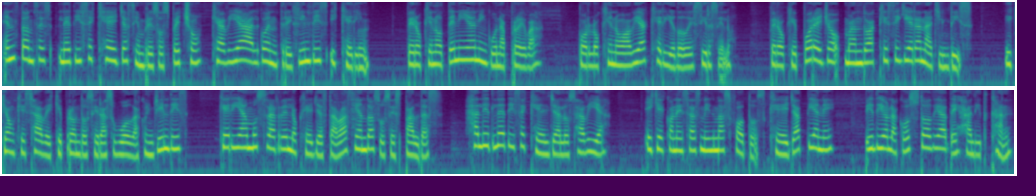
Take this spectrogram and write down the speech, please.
Entonces le dice que ella siempre sospechó que había algo entre Yildiz y Kerim, pero que no tenía ninguna prueba, por lo que no había querido decírselo, pero que por ello mandó a que siguieran a Yildiz, y que aunque sabe que pronto será su boda con Yildiz, quería mostrarle lo que ella estaba haciendo a sus espaldas. Halid le dice que él ya lo sabía y que con esas mismas fotos que ella tiene, pidió la custodia de Halid Khan.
